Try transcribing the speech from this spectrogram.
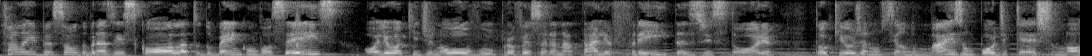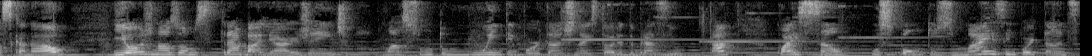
Fala aí, pessoal do Brasil Escola, tudo bem com vocês? Olha eu aqui de novo, professora Natália Freitas de História. Tô aqui hoje anunciando mais um podcast no nosso canal e hoje nós vamos trabalhar, gente, um assunto muito importante na história do Brasil, tá? Quais são os pontos mais importantes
